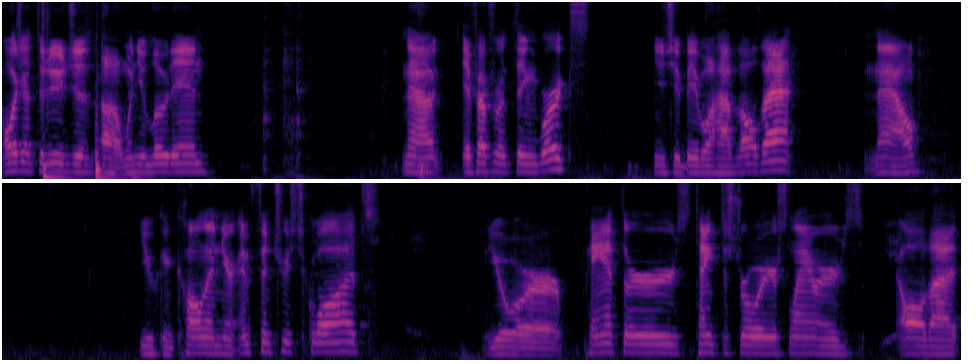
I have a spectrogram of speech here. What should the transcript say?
all you have to do is just uh, when you load in now if everything works you should be able to have all that now you can call in your infantry squads your panthers tank destroyer slammers all that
